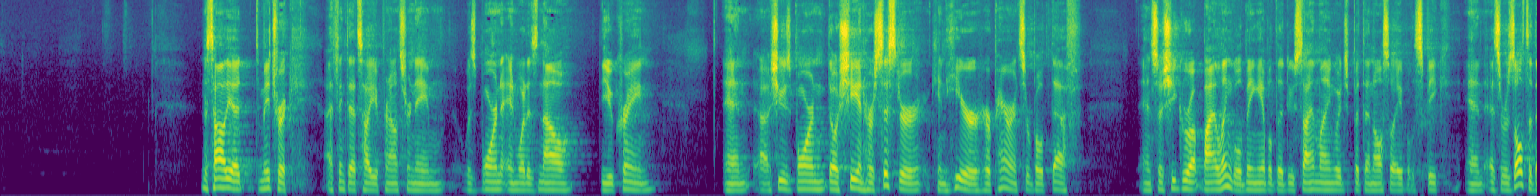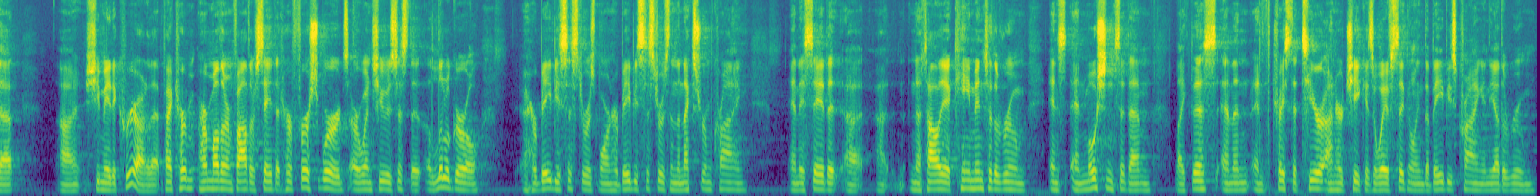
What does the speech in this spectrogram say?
Natalia Dmitrik, I think that's how you pronounce her name, was born in what is now the Ukraine. And uh, she was born, though she and her sister can hear, her parents are both deaf. And so she grew up bilingual, being able to do sign language, but then also able to speak and as a result of that, uh, she made a career out of that. In fact, her, her mother and father say that her first words are when she was just a, a little girl. Her baby sister was born. Her baby sister was in the next room crying. And they say that uh, uh, Natalia came into the room and, and motioned to them like this and then and traced a tear on her cheek as a way of signaling the baby's crying in the other room.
